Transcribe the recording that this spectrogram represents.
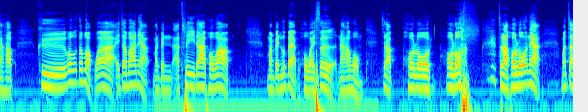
นะครับ คือว่าต้องบอกว่าไอ้เจ้าบ้านเนี่ย มันเป็นอาร์ตรีได้เพราะว่ามันเป็นรูปแบบโฮไวเซอร์นะครับผมสำหรับโฮโลโฮโลสำหรับโฮโลเนี่ย มันจะ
